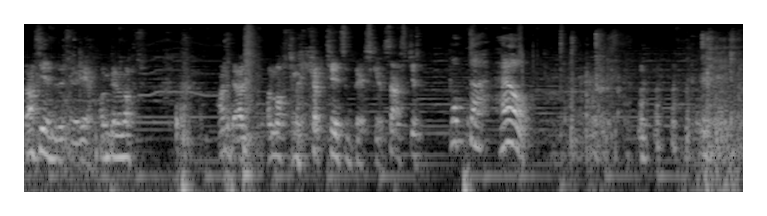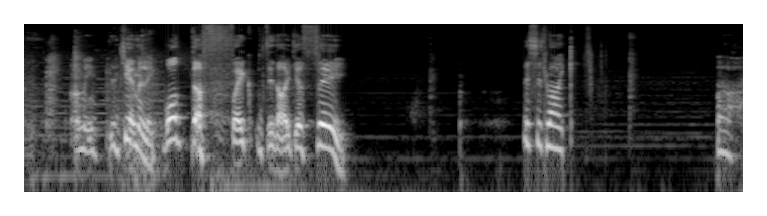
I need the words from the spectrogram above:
That's the end of this video. I'm going off. I'm done. I'm off to make up tins and biscuits. That's just. What the hell? I mean, legitimately, what the frick did I just see? This is like. Oh.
